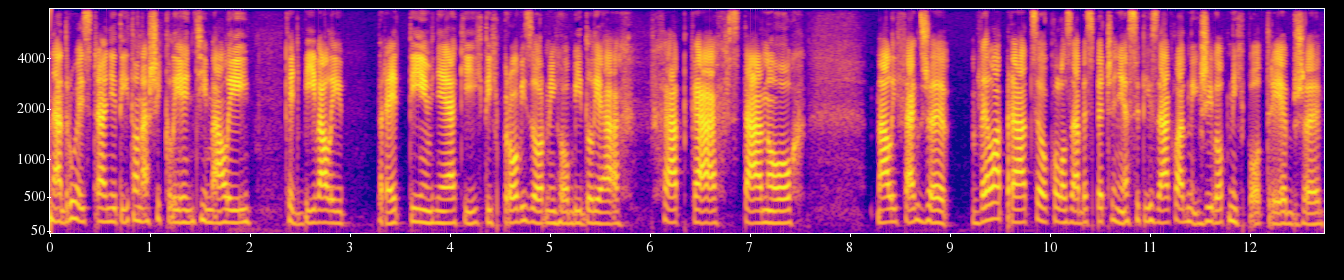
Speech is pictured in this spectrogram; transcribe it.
na druhej strane títo naši klienti mali, keď bývali predtým v nejakých tých provizorných obydliach, v chatkách, v stanoch. Mali fakt, že veľa práce okolo zabezpečenia si tých základných životných potrieb, že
